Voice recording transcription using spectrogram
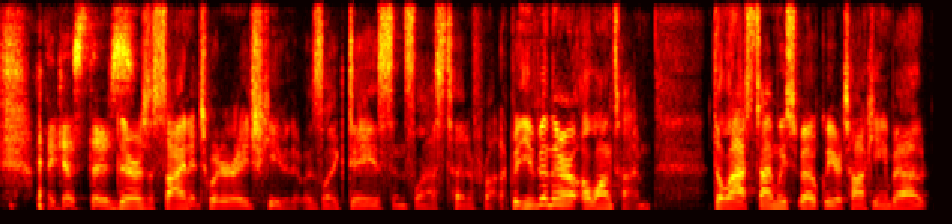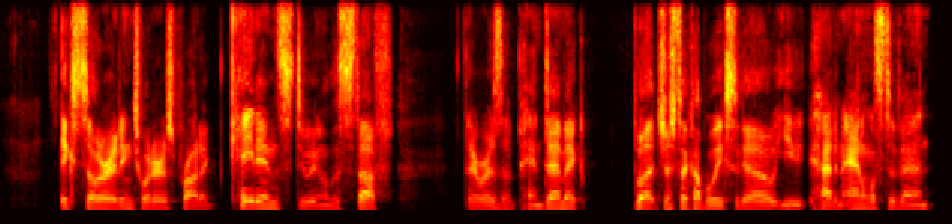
I guess there's there's a sign at Twitter HQ that was like days since last head of product. But you've been there a long time. The last time we spoke, we were talking about accelerating Twitter's product cadence, doing all this stuff. There was a pandemic, but just a couple weeks ago, you had an analyst event.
